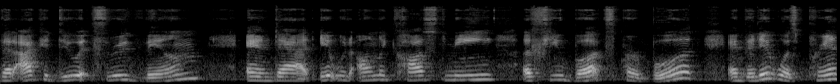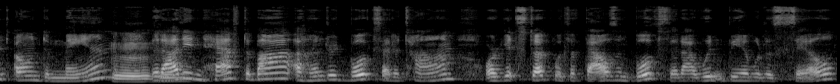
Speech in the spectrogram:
that I could do it through them and that it would only cost me a few bucks per book and that it was print on demand that i mm-hmm. didn't have to buy a hundred books at a time or get stuck with a thousand books that i wouldn't be able to sell.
